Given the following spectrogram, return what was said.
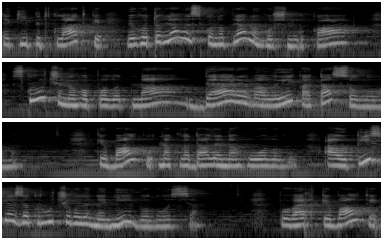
Такі підкладки виготовляли з конопляного шнурка, скрученого полотна, дерева, лика та соломи. Кибалку накладали на голову, а опісля закручували на ній волосся. Поверх кибалки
